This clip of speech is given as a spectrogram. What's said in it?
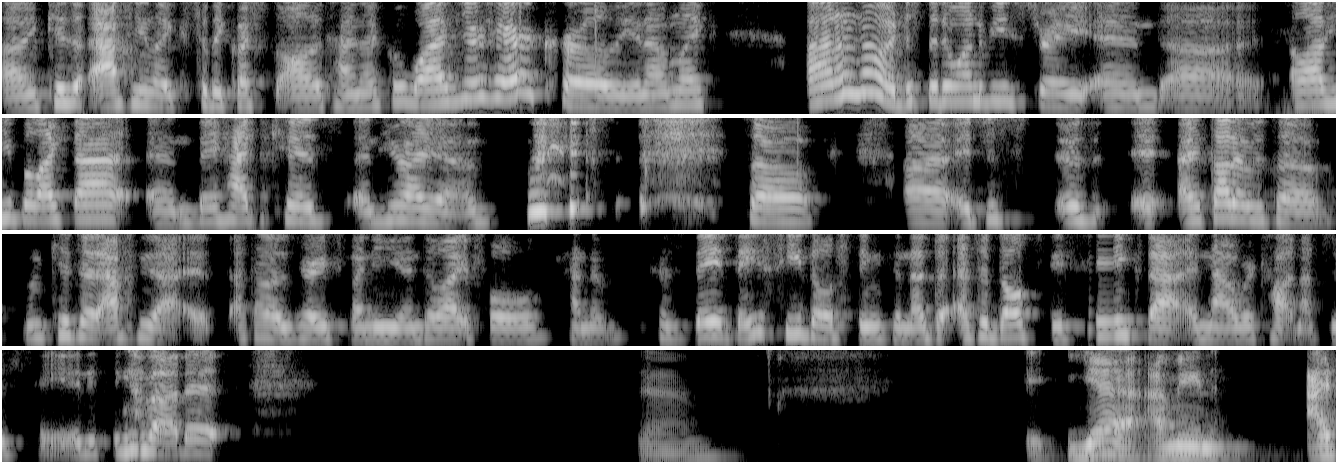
Uh, kids ask me like silly questions all the time, like, well, why is your hair curly? And I'm like, I don't know. I just didn't want to be straight, and uh, a lot of people like that, and they had kids, and here I am. so uh, it just it was. It, I thought it was a when kids had asked me that, I thought it was very funny and delightful, kind of because they they see those things, and as adults we think that, and now we're taught not to say anything about it. Yeah. Yeah, I mean, I,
